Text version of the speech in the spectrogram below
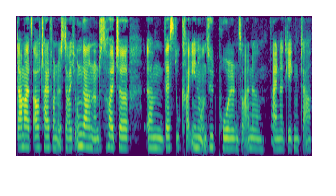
damals auch Teil von Österreich-Ungarn und ist heute ähm, Westukraine und Südpolen so eine, eine Gegend da.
